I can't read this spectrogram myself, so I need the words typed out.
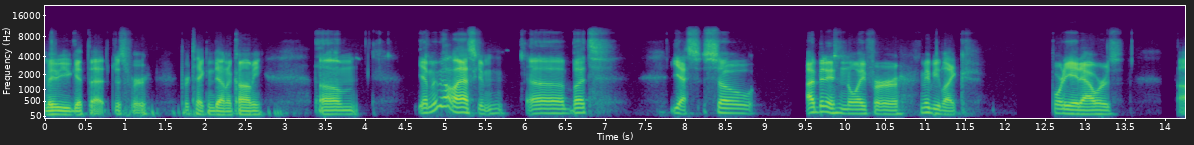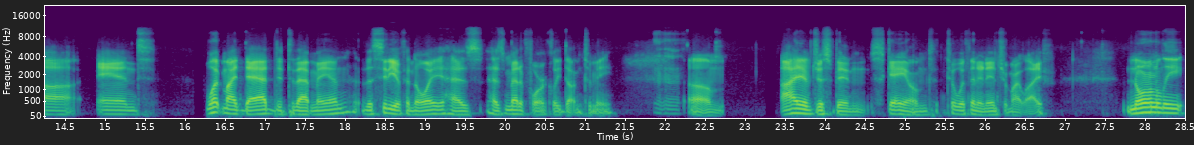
Maybe you get that just for for taking down a commie. Um, yeah, maybe I'll ask him. Uh, but yes, so I've been in Hanoi for maybe like 48 hours. Uh, and what my dad did to that man, the city of Hanoi has has metaphorically done to me. Mhm. Um, I have just been scammed to within an inch of my life. Normally,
